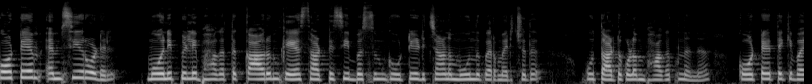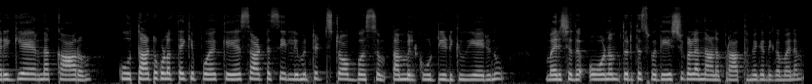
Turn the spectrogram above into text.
Kottayam M C റോഡിൽ മോനിപ്പിള്ളി ഭാഗത്ത് കാറും K S R T C ബസ്സും കൂട്ടിയിടിച്ചാണ് മൂന്ന് പേർ മരിച്ചത്. കൂത്താട്ടുകുളം ഭാഗത്തുനിന്ന് കോട്ടയത്തേക്ക് വരികയായിരുന്ന കാറും കൂത്താട്ടുകുളത്തേക്ക് പോയ K S R T C limited stop ബസ്സും തമ്മിൽ കൂട്ടിയിടിക്കുകയായിരുന്നു. മരിച്ചത് ഓണം തുരുത്ത് സ്വദേശികളെന്നാണ് പ്രാഥമിക നിഗമനം.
